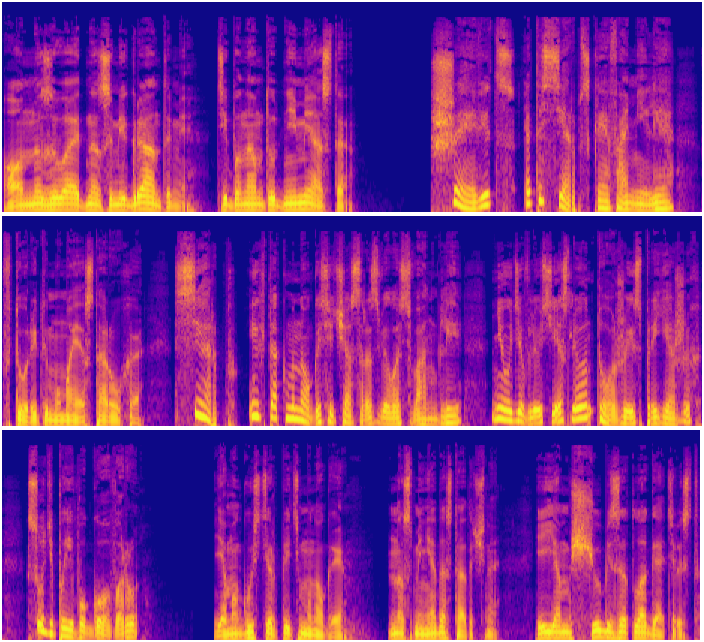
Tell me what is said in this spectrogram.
«Он называет нас иммигрантами, типа нам тут не место». «Шевиц — это сербская фамилия», — вторит ему моя старуха. «Серб. Их так много сейчас развелось в Англии. Не удивлюсь, если он тоже из приезжих, судя по его говору». Я могу стерпеть многое, но с меня достаточно. И я мщу без отлагательств.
